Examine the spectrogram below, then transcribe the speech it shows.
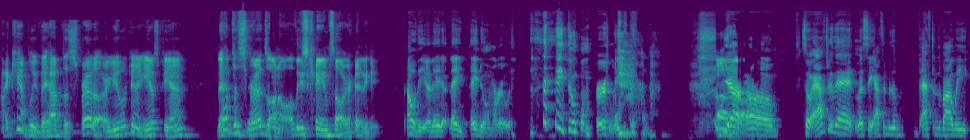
I can't believe they have the spread. Are you looking at ESPN? They have the spreads on all these games already. Oh, yeah, they they they do them early. they do them early. Um, yeah. Um. So after that, let's see. After the after the bye week,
